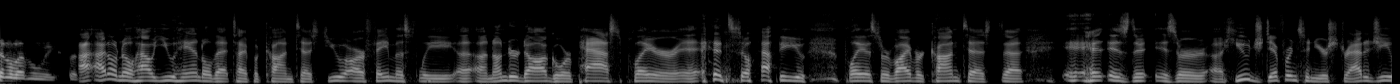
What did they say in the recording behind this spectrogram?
10, 11 weeks. But I, I, don't know how you handle that type of contest. You are famously uh, an underdog or past player, and so how do you play a Survivor contest? Uh, is there is there a huge difference in your strategy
